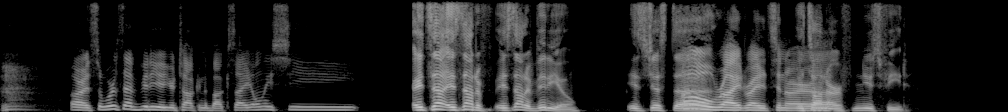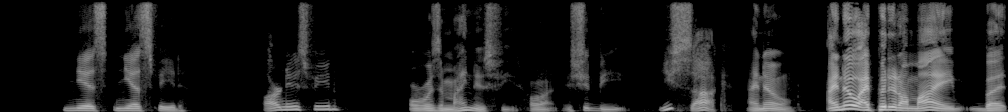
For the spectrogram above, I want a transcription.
All right, so where's that video you're talking about? Because I only see. It's not. It's not a. It's not a video. It's just. Uh, oh, right, right. It's in our. It's on uh, our news feed. news news feed. Our news feed. Or was it my news feed? Hold on. It should be. You suck. I know. I know. I put it on my, but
